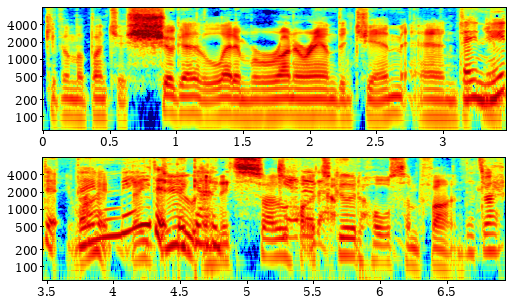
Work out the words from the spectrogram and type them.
give them a bunch of sugar, let them run around the gym. And They you need it. They right, need it. They do, gotta and it's so it it's good, wholesome fun. That's right.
